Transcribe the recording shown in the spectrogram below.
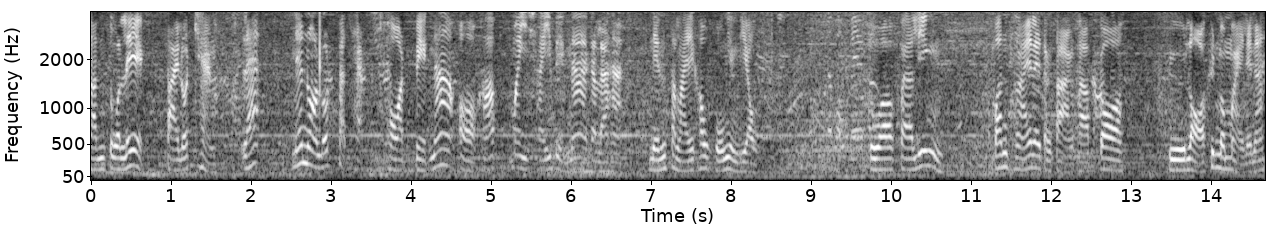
รันตัวเลขสไตล์รถแข่ง และแน่นอนรถ flat tag ถอดเบรกหน้าออกครับ ไม่ใช้เบรกหน้ากันแล้วฮะ เน้นสไลด์เข้าโค้งอย่างเดียว ตัวแฟลิงบั้นท้ายอะไรต่างๆครับ ก็คือหล่อขึ้นมาใหม่เลยนะ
